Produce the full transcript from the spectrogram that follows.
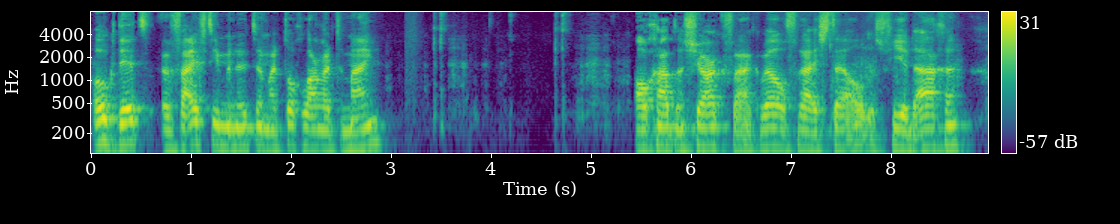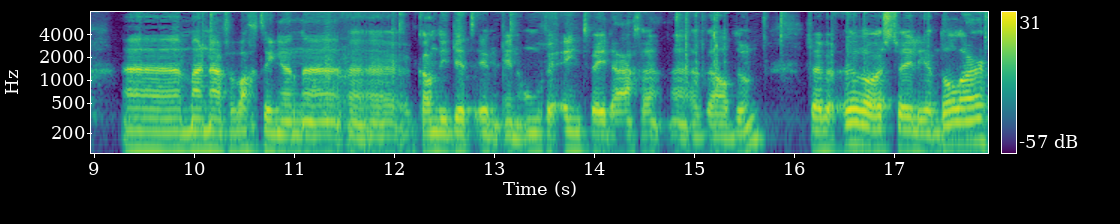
Ook dit, een 15 minuten, maar toch langer termijn. Al gaat een shark vaak wel vrij stijl, dus vier dagen. Uh, maar naar verwachtingen uh, uh, kan die dit in, in ongeveer 1, 2 dagen wel doen. We hebben euro, Australian dollar.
